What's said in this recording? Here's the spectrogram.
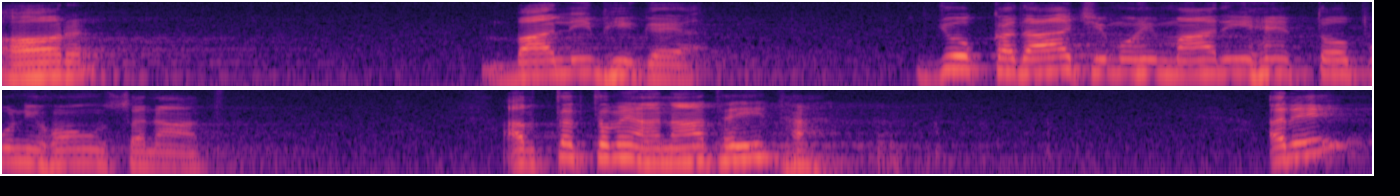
और बाली भी गया। जो कदाच मोहि मारी हैं तो पुनि हो सनाथ। अब तक तो मैं अनाथ ही था। अरे,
